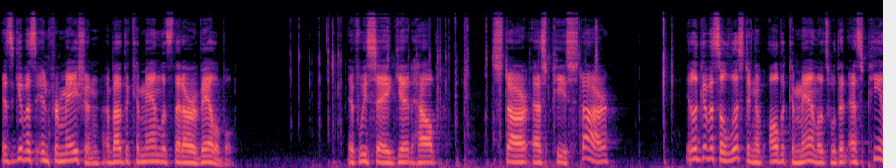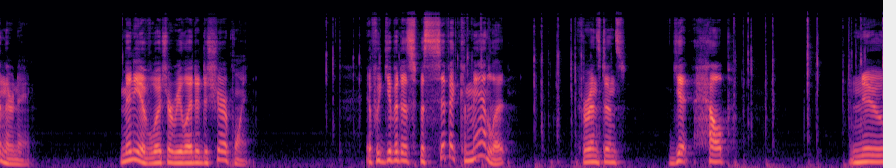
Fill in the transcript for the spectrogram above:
is give us information about the commandlets that are available. If we say get help star sp star, it'll give us a listing of all the commandlets with an sp in their name, many of which are related to SharePoint. If we give it a specific commandlet, for instance, get help new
